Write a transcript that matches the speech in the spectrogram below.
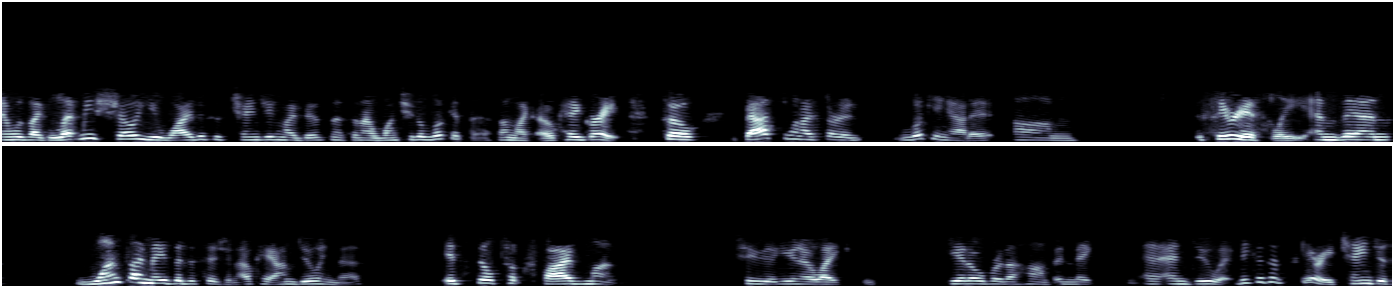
and was like, "Let me show you why this is changing my business, and I want you to look at this." I'm like, "Okay, great." So that's when I started looking at it um, seriously, and then once I made the decision, okay, I'm doing this. It still took five months to, you know, like get over the hump and make and, and do it because it's scary. Change is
